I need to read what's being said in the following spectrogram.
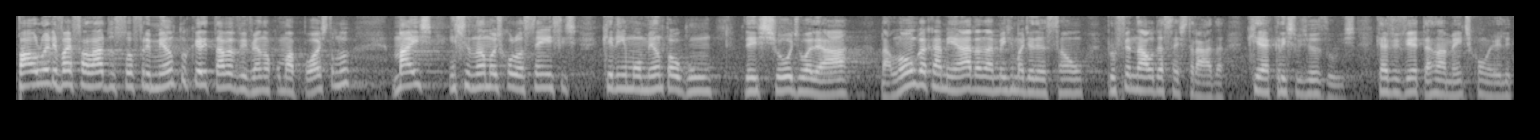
Paulo ele vai falar do sofrimento que ele estava vivendo como apóstolo, mas ensinamos aos colossenses que ele em momento algum deixou de olhar na longa caminhada na mesma direção para o final dessa estrada, que é Cristo Jesus, que é viver eternamente com Ele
